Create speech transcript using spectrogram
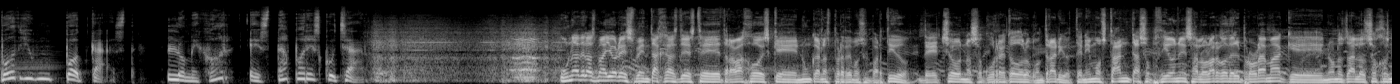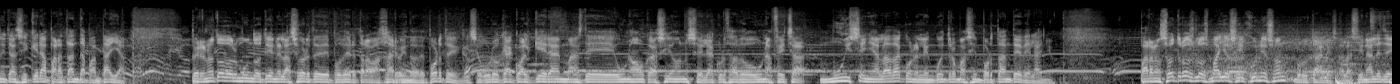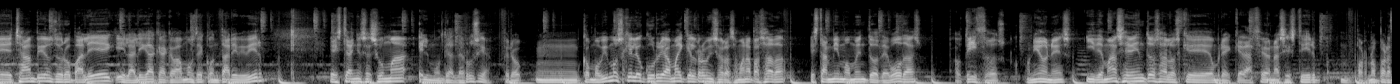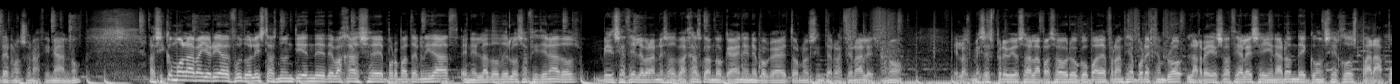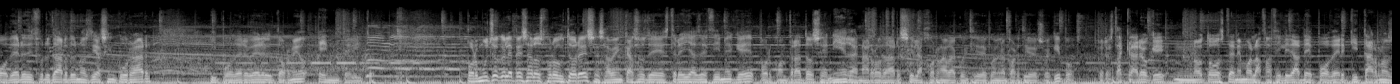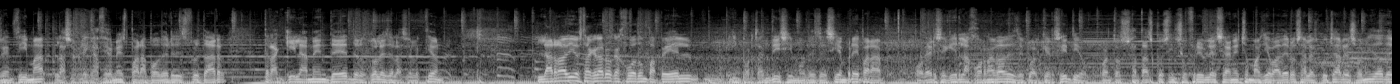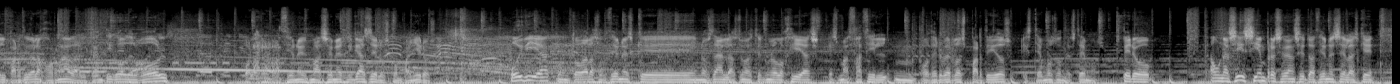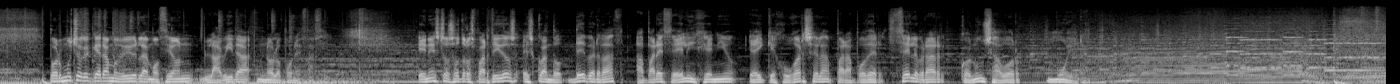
Podium Podcast. Lo mejor está por escuchar. Una de las mayores ventajas de este trabajo es que nunca nos perdemos un partido. De hecho, nos ocurre todo lo contrario. Tenemos tantas opciones a lo largo del programa que no nos dan los ojos ni tan siquiera para tanta pantalla. Pero no todo el mundo tiene la suerte de poder trabajar viendo deporte. Y seguro que a cualquiera en más de una ocasión se le ha cruzado una fecha muy señalada con el encuentro más importante del año. Para nosotros los mayos y junio son brutales. A las finales de Champions, de Europa League y la liga que acabamos de contar y vivir, este año se suma el Mundial de Rusia. Pero mm, como vimos que le ocurrió a Michael Robinson la semana pasada, es también momento de bodas, bautizos, uniones y demás eventos a los que, hombre, queda feo en asistir por no perdernos una final, ¿no? Así como la mayoría de futbolistas no entiende de bajas eh, por paternidad, en el lado de los aficionados, bien se celebran esas bajas cuando caen en época de torneos internacionales, ¿o no? En los meses previos a la pasada Eurocopa de Francia, por ejemplo, las redes sociales se llenaron de consejos para poder disfrutar de unos días sin currar y poder ver el torneo enterito. Por mucho que le pese a los productores, se saben casos de estrellas de cine que por contrato se niegan a rodar si la jornada coincide con el partido de su equipo. Pero está claro que no todos tenemos la facilidad de poder quitarnos de encima las obligaciones para poder disfrutar tranquilamente de los goles de la selección. La radio está claro que ha jugado un papel importantísimo desde siempre para poder seguir la jornada desde cualquier sitio. Cuántos atascos insufribles se han hecho más llevaderos al escuchar el sonido del partido de la jornada, el cántico del gol o las narraciones más enérgicas de los compañeros. Hoy día, con todas las opciones que nos dan las nuevas tecnologías, es más fácil mm, poder ver los partidos estemos donde estemos. Pero aún así siempre se dan situaciones en las que, por mucho que queramos vivir la emoción, la vida no lo pone fácil. En estos otros partidos es cuando de verdad aparece el ingenio y hay que jugársela para poder celebrar con un sabor muy grande.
